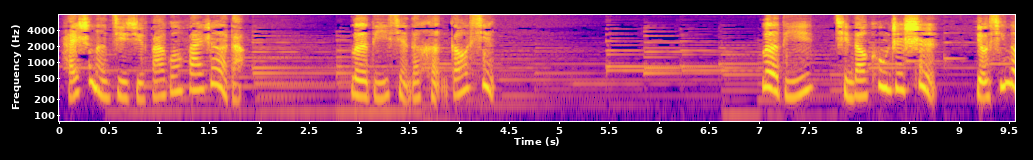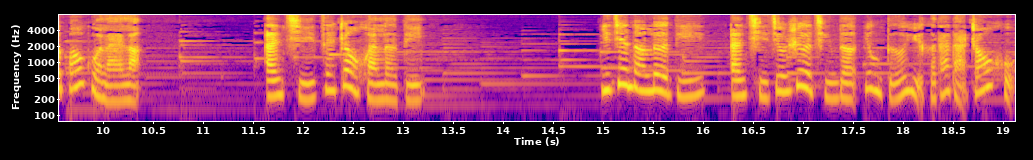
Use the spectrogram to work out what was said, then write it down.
还是能继续发光发热的。乐迪显得很高兴。乐迪，请到控制室，有新的包裹来了。安琪在召唤乐迪。一见到乐迪，安琪就热情的用德语和他打招呼，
